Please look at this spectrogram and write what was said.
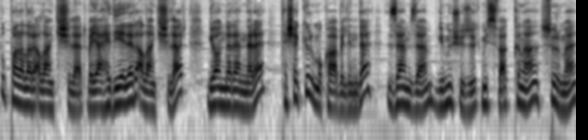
bu paraları alan kişiler veya hediyeleri alan kişiler gönderenlere teşekkür mukabilinde zemzem, gümüş yüzük, misvak, kına, sürme,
